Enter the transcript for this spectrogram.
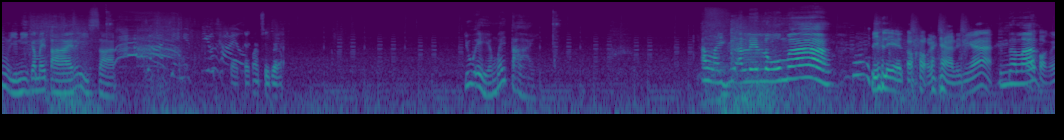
มอีนี่ก็ไม่ตายนะอีสัตว์แต่แก๊กมันฟิกไปแล้วยูเอยังไม่ตาย อะไรคืออันเลนโลมาพี่เลดเอาของงานเลยเนี้ยอินทเอารัตของไว้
